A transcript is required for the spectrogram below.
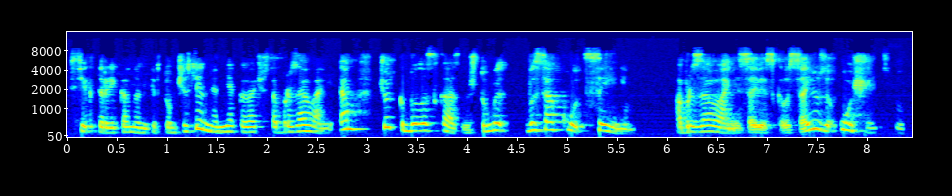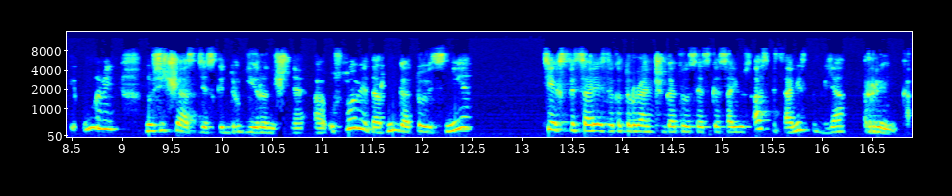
секторы экономики в том числе, но мне качество образования. Там четко было сказано, что мы высоко ценим образование Советского Союза, очень высокий уровень, но сейчас, дескать, другие рыночные э, условия должны готовить не тех специалистов, которые раньше готовил Советский Союз, а специалистов для рынка.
